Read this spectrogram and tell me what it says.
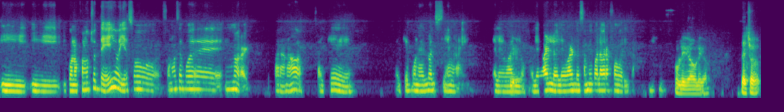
y, y, y, conozco a muchos de ellos y eso, eso no se puede ignorar para nada. hay que, hay que ponerlo al 100 ahí elevarlo, elevarlo, elevarlo, esa es mi palabra favorita. Obligado, obligado. De hecho,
